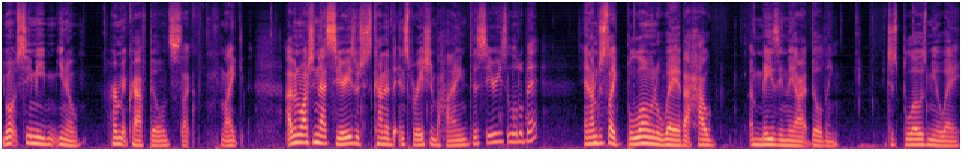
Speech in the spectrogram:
you won't see me, you know, Hermitcraft builds. Like, like I've been watching that series, which is kind of the inspiration behind the series a little bit. And I'm just, like, blown away about how amazing they are at building. It just blows me away.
